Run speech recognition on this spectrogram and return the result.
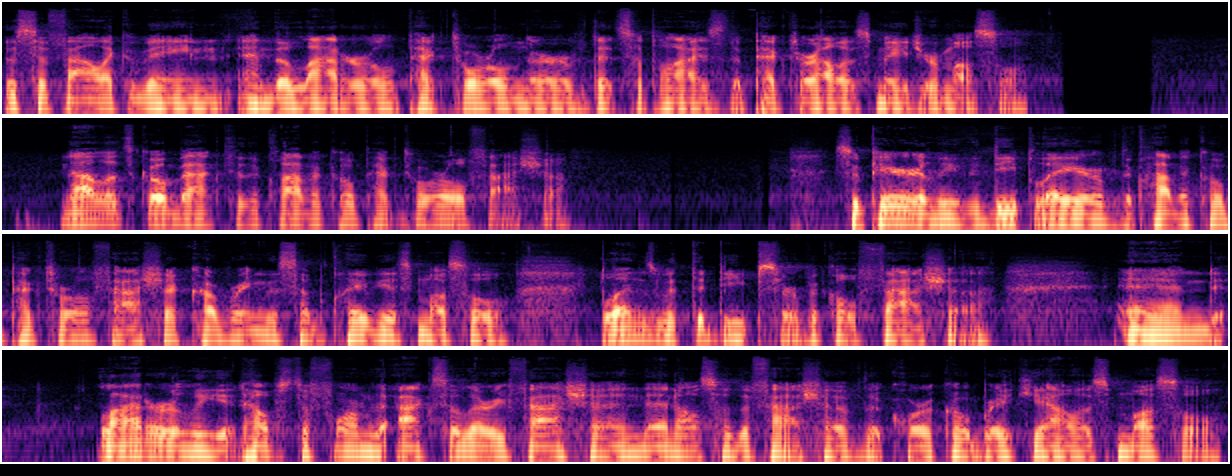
the cephalic vein, and the lateral pectoral nerve that supplies the pectoralis major muscle. Now let's go back to the clavicopectoral fascia. Superiorly, the deep layer of the clavicopectoral fascia covering the subclavius muscle blends with the deep cervical fascia. And laterally, it helps to form the axillary fascia and then also the fascia of the coracobrachialis muscle.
